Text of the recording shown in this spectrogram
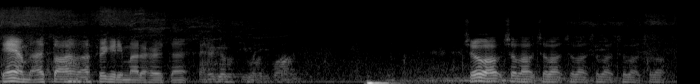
Damn, I thought I figured he might have heard that. Better go see what he wants. Chill out, chill out, chill out, chill out, chill out, chill out, chill out.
